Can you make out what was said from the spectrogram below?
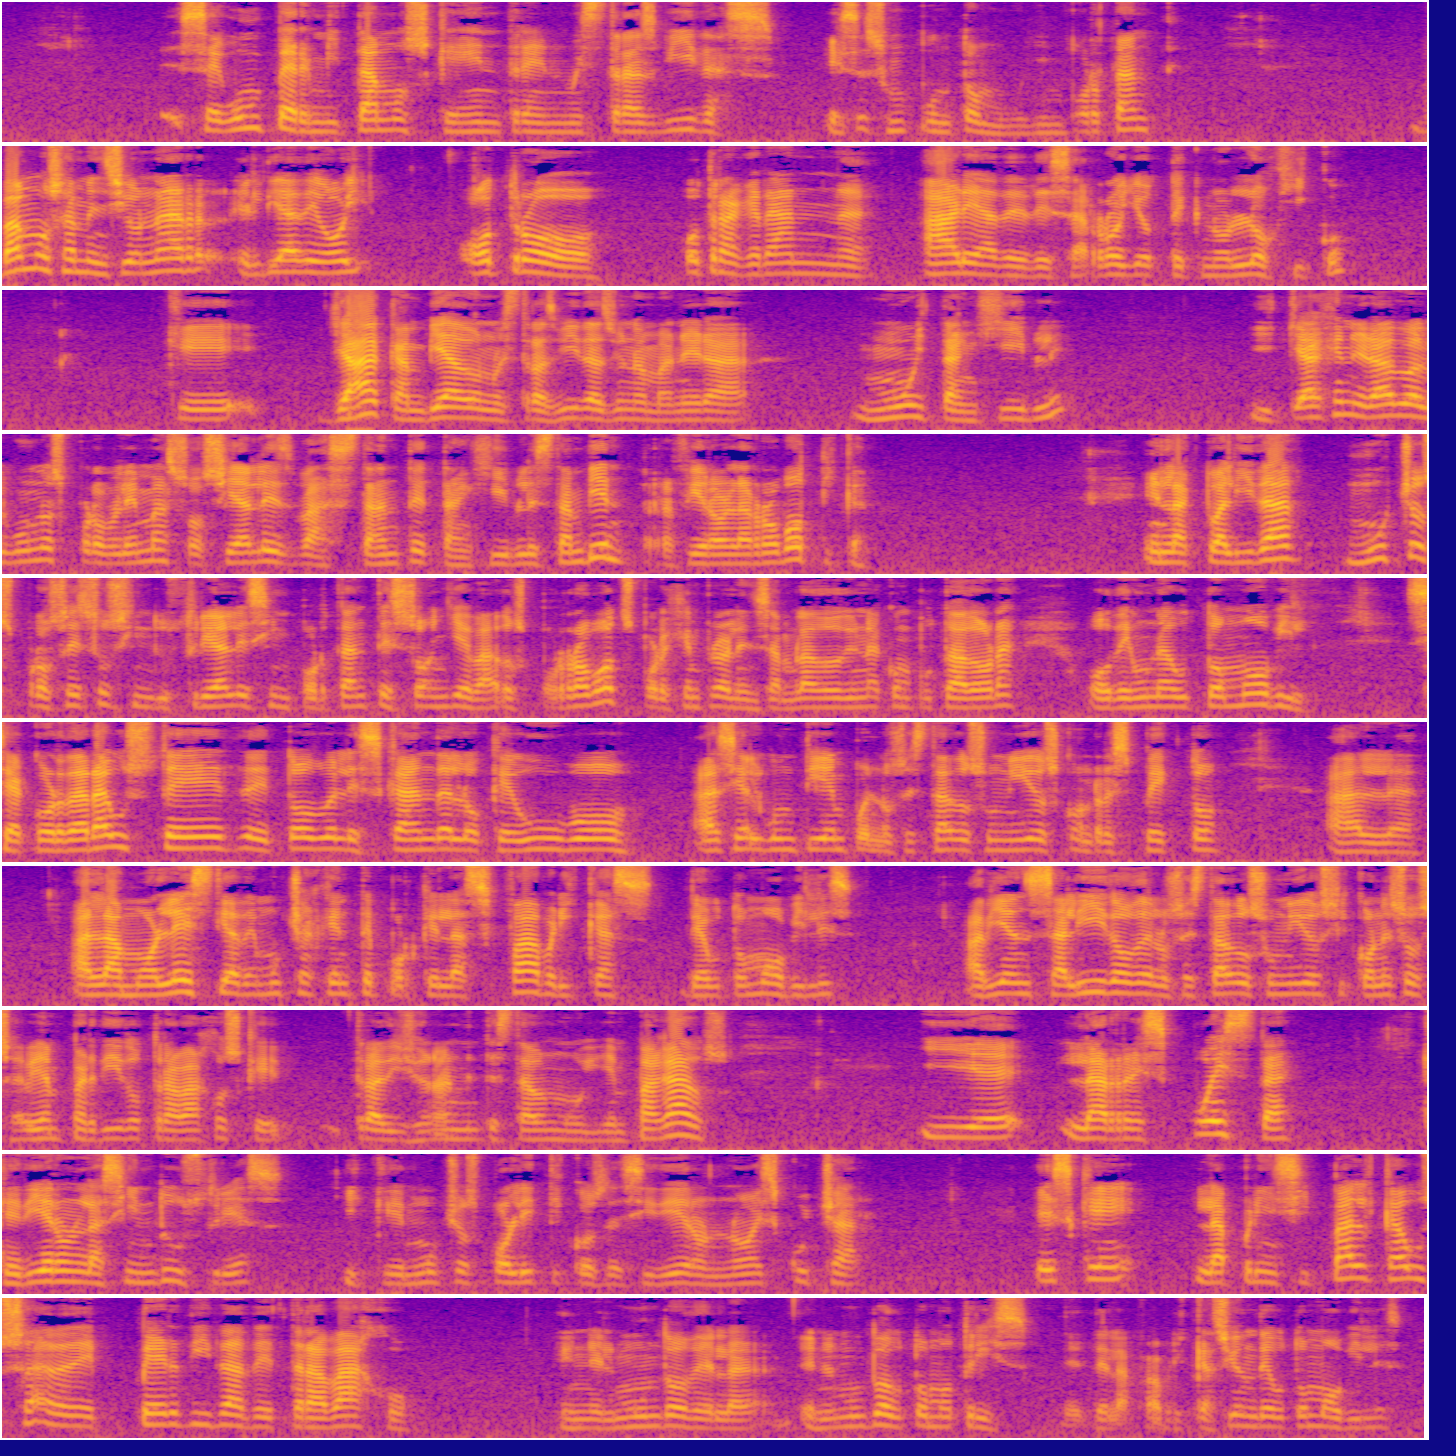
según permitamos que entre en nuestras vidas ese es un punto muy importante vamos a mencionar el día de hoy otro otra gran área de desarrollo tecnológico que ya ha cambiado nuestras vidas de una manera muy tangible y que ha generado algunos problemas sociales bastante tangibles también. Me refiero a la robótica. En la actualidad, muchos procesos industriales importantes son llevados por robots, por ejemplo, el ensamblado de una computadora o de un automóvil. ¿Se acordará usted de todo el escándalo que hubo hace algún tiempo en los Estados Unidos con respecto a la molestia de mucha gente porque las fábricas de automóviles habían salido de los Estados Unidos y con eso se habían perdido trabajos que tradicionalmente estaban muy bien pagados. Y eh, la respuesta que dieron las industrias y que muchos políticos decidieron no escuchar es que la principal causa de pérdida de trabajo en el mundo de la, en el mundo automotriz de, la fabricación de automóviles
